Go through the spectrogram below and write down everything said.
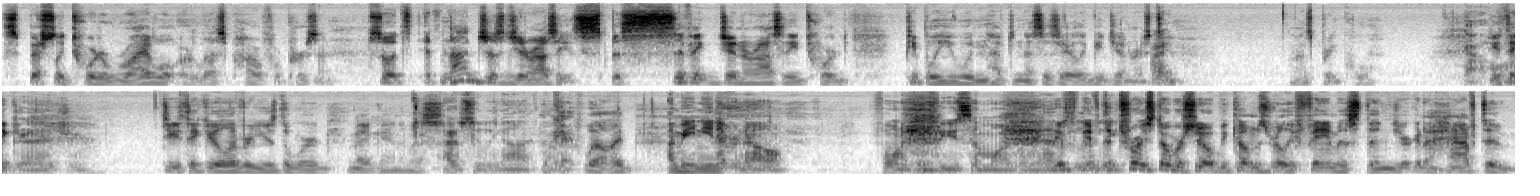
Especially toward a rival or less powerful person. So it's it's not just generosity, it's specific generosity toward people you wouldn't have to necessarily be generous Right. to. That's pretty cool. Got Do you think- grudge or- Do you think you'll ever use the word magnanimous? Absolutely not. no. Okay, well, I, I mean, you never know. If I want to confuse someone, then if, absolutely. if the Troy Stoeber show becomes really famous, then you're going to have to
